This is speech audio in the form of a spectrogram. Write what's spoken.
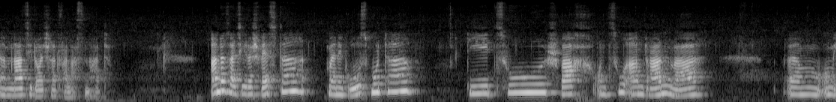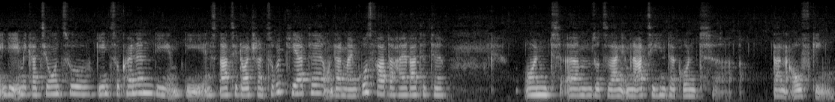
ähm, Nazi-Deutschland verlassen hat. Anders als ihre Schwester, meine Großmutter, die zu schwach und zu arm dran war, ähm, um in die Emigration zu gehen zu können, die, die ins Nazi-Deutschland zurückkehrte und dann meinen Großvater heiratete und ähm, sozusagen im Nazi-Hintergrund äh, dann aufging.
